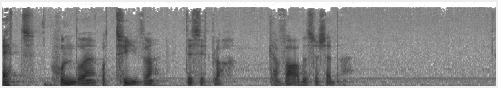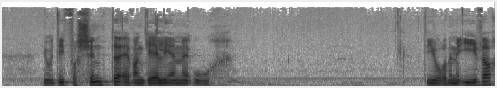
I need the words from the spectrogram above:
120 disipler. Hva var det som skjedde? Jo, de forsynte evangeliet med ord. De gjorde det med iver.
